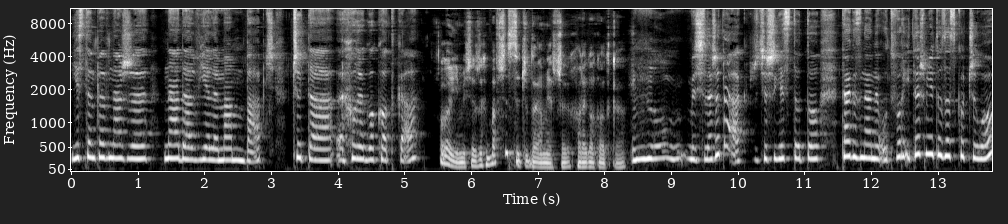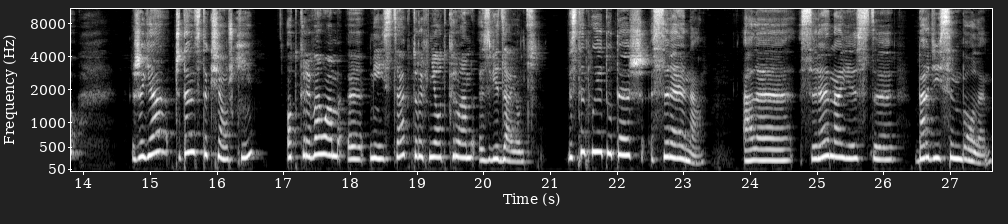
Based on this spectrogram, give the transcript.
Jestem pewna, że nadal wiele mam babć czyta chorego kotka. Oj, myślę, że chyba wszyscy czytają jeszcze Chorego Kotka. No, myślę, że tak. Przecież jest to, to tak znany utwór i też mnie to zaskoczyło, że ja czytając te książki odkrywałam y, miejsca, których nie odkryłam zwiedzając. Występuje tu też syrena, ale syrena jest y, bardziej symbolem.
